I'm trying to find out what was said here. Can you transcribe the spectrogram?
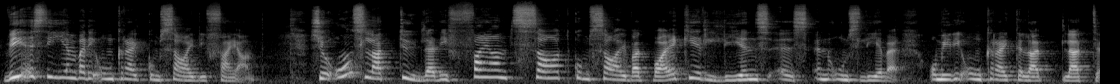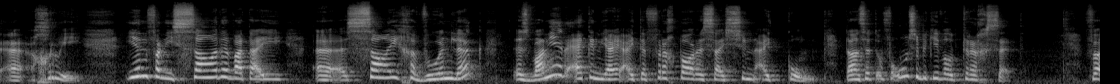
Wie is die een wat die onkruid kom saai, die vyand? So ons laat toe dat die vyand saad kom saai wat baie keer leuns is in ons lewe om hierdie onkruid te laat laat uh, groei. Een van die sade wat hy uh, saai gewoonlik is wanneer ek en jy uit 'n vrugbare seisoen uitkom, dan sit of ons 'n bietjie wil terugsit vir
